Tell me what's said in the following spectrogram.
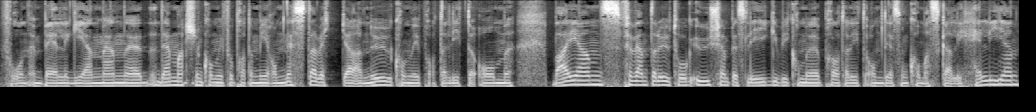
från Belgien. Men eh, den matchen kommer vi få prata mer om nästa vecka. Nu kommer vi prata lite om Bayerns förväntade uttåg ur Champions League. Vi kommer prata lite om det som komma skall i helgen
